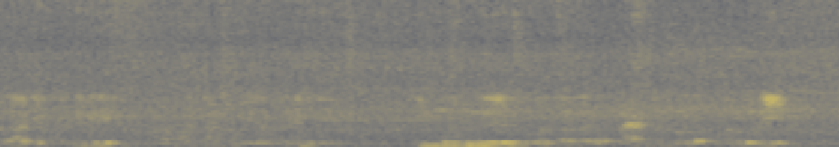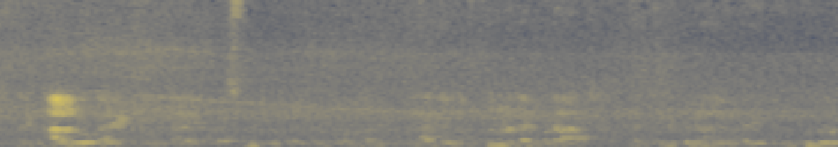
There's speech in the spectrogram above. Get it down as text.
అలాగే కనిగిరి ప్రకాశం జిల్లా కనిగిరి ఈ మూడు నియోజకవర్గాల కార్యక్రమంలో పాల్గొని మరి నాలుగో కార్యక్రమంగా ఈ అలాగే మొత్తం కూడా మరి గుంటూరు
